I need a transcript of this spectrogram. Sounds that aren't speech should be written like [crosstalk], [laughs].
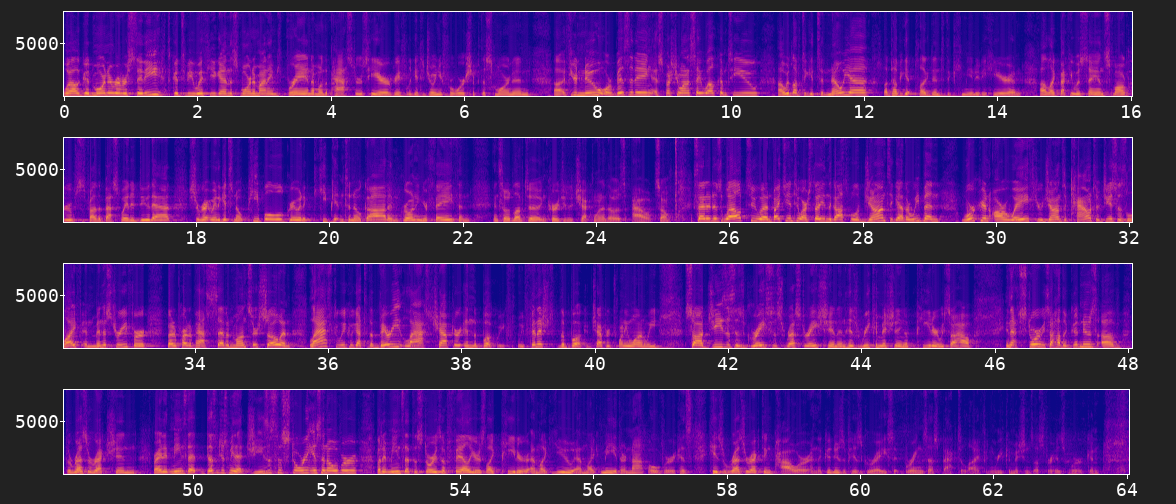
Well, good morning, River City. It's good to be with you again this morning. My name's Brand. I'm one of the pastors here. Grateful to get to join you for worship this morning. Uh, if you're new or visiting, especially want to say welcome to you. Uh, we'd love to get to know you. Love to help you get plugged into the community here. And uh, like Becky was saying, small groups is probably the best way to do that. It's a great way to get to know people, great way to keep getting to know God and growing in your faith. And, and so I'd love to encourage you to check one of those out. So excited as well to invite you into our study in the Gospel of John together. We've been working our way through John's account of Jesus' life and ministry for better part of the past seven months or so. And last week we got to the very last chapter in the book. We, we finished the book in chapter 21. We saw Jesus' gracious restoration and his recommissioning of Peter. We saw how in that story, we saw how the good news of the resurrection, right? It means that, doesn't just mean that Jesus' story isn't over, but it means that the stories of failures like Peter and like you and like me, they're not over because his resurrecting power and the good news of his grace, it brings us back to life and recommissions us for his work. And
